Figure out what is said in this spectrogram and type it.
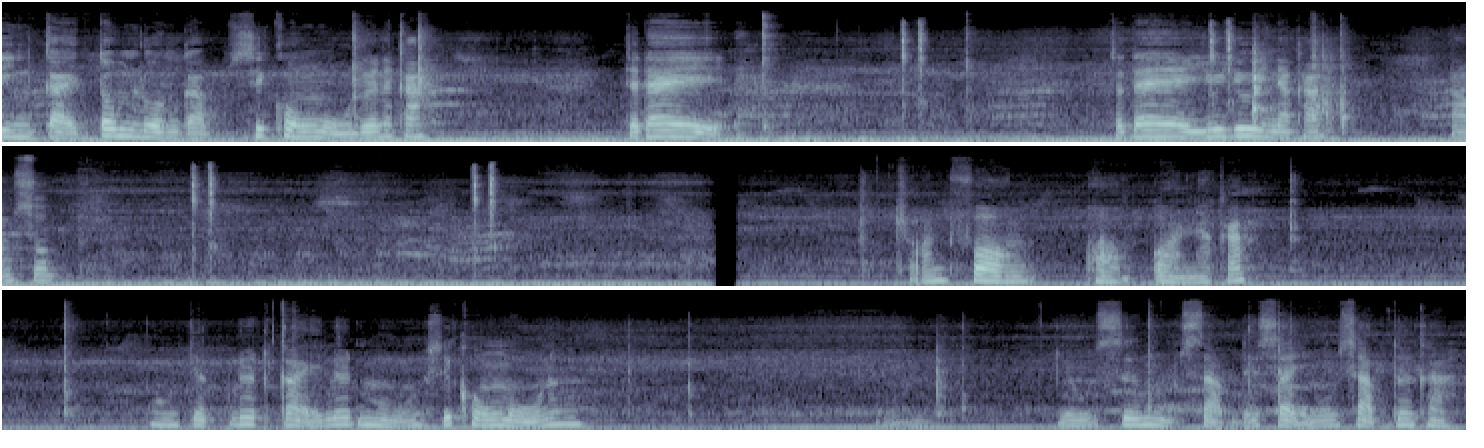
ตีนไก่ต้มรวมกับซี่โครงหมูด้วยนะคะ จะได้ จะได้ยุ่ยๆนะคะ น้ำซุป ช้อนฟองออกก่อนนะคะฟองจากเลือดไก่เลือดหมูซี่โครงหมูนะคะเดี๋ยวซื้อหมูสับเดี๋ยวใส่หมูสับด้วยค่ะ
